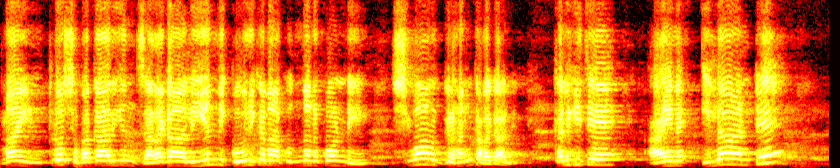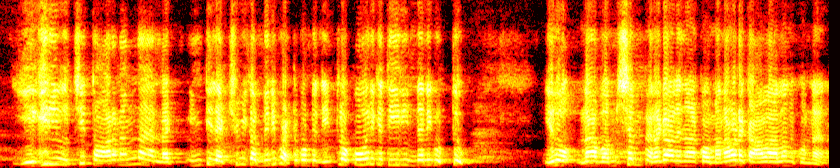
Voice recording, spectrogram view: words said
మా ఇంట్లో శుభకార్యం జరగాలి అని కోరిక నాకు ఉందనుకోండి శివానుగ్రహం కలగాలి. కలిగితే ఆయన ఇలా అంటే ఎగిరి వచ్చి తోరణం నా లక్- ఇంటి లక్ష్మి కమ్మిని పట్టుకుంటుంది. ఇంట్లో కోరిక తీరిందని గుర్తు. ఏదో నా వంశం పెరగాలి నాకు మనవడ కావాలనుకున్నాను.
